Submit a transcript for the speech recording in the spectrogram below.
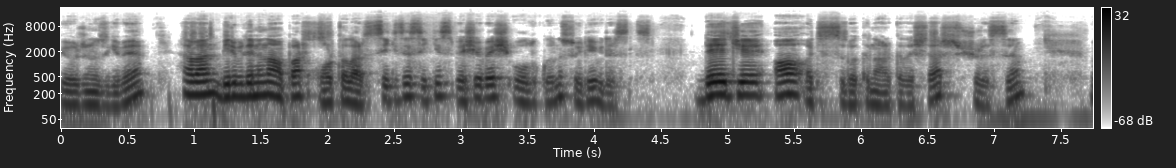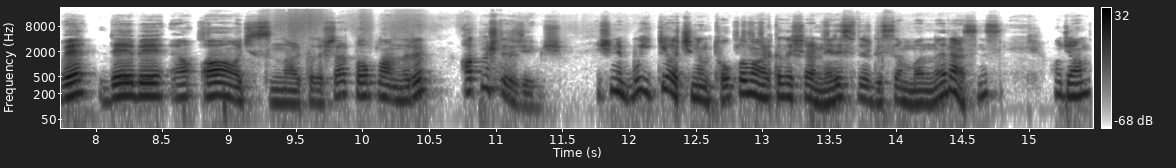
gördüğünüz gibi hemen birbirlerini ne yapar? Ortalar 8'e 8, 5'e 5 olduklarını söyleyebilirsiniz. DCA açısı bakın arkadaşlar şurası ve DBA açısının arkadaşlar toplamları 60 dereceymiş. Şimdi bu iki açının toplamı arkadaşlar neresidir desem bana ne dersiniz? Hocam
